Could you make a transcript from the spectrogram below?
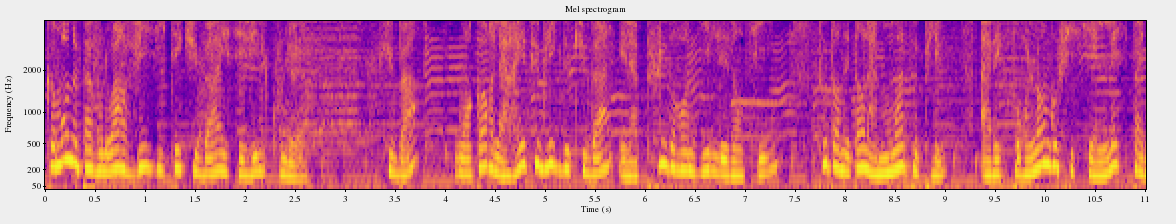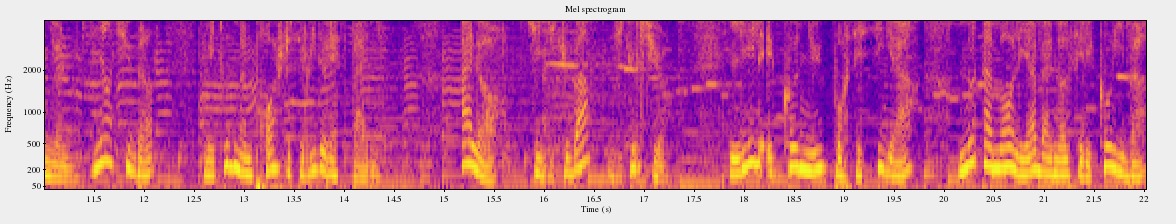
Comment ne pas vouloir visiter Cuba et ses villes couleurs? Cuba, ou encore la République de Cuba, est la plus grande île des Antilles, tout en étant la moins peuplée, avec pour langue officielle l'espagnol bien cubain, mais tout de même proche de celui de l'Espagne. Alors, qui dit Cuba, dit culture. L'île est connue pour ses cigares, notamment les habanos et les cohibas,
